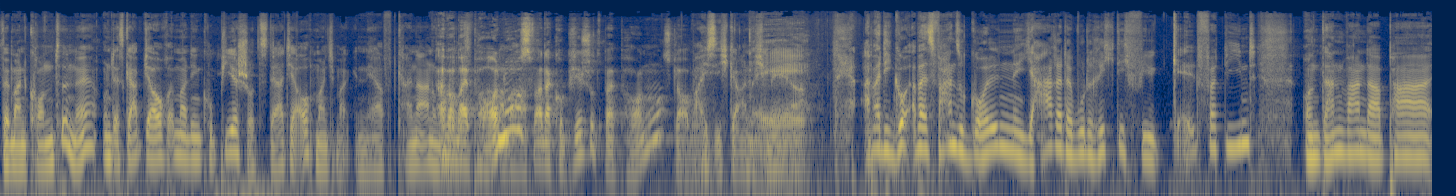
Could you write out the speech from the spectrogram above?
Wenn man konnte, ne? Und es gab ja auch immer den Kopierschutz, der hat ja auch manchmal genervt, keine Ahnung. Aber bei Pornos? War, war da Kopierschutz bei Pornos, glaube ich? Weiß ich gar nicht nee. mehr. Aber, die, aber es waren so goldene Jahre, da wurde richtig viel Geld verdient. Und dann waren da ein paar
